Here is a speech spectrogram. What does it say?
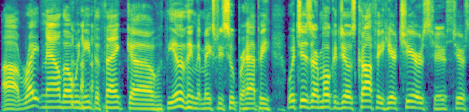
Uh, right now, though, we need to thank uh, the other thing that makes me super happy, which is our Mocha Joe's coffee here. Cheers! Cheers. Cheers!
